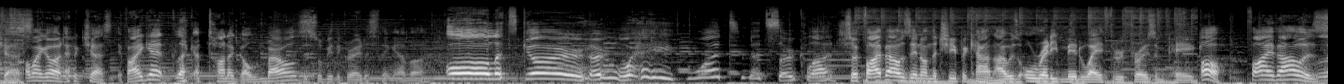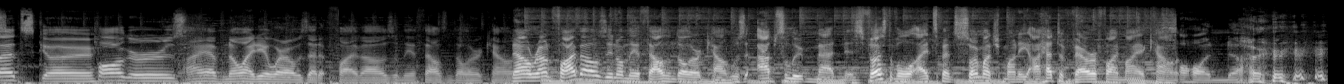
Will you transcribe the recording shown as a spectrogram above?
Chest. Oh my god, Epic Chest. If I get, like, a ton of Goblin Barrels, this will be the greatest thing ever. Oh, let's go! No way! What? That's so clutch. So five hours in on the cheap account, I was already midway through Frozen Peak. Oh, Five hours. Let's go. Poggers. I have no idea where I was at at five hours on the $1,000 account. Now, around five hours in on the $1,000 account was absolute madness. First of all, I had spent so much money, I had to verify my account. Oh, no.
